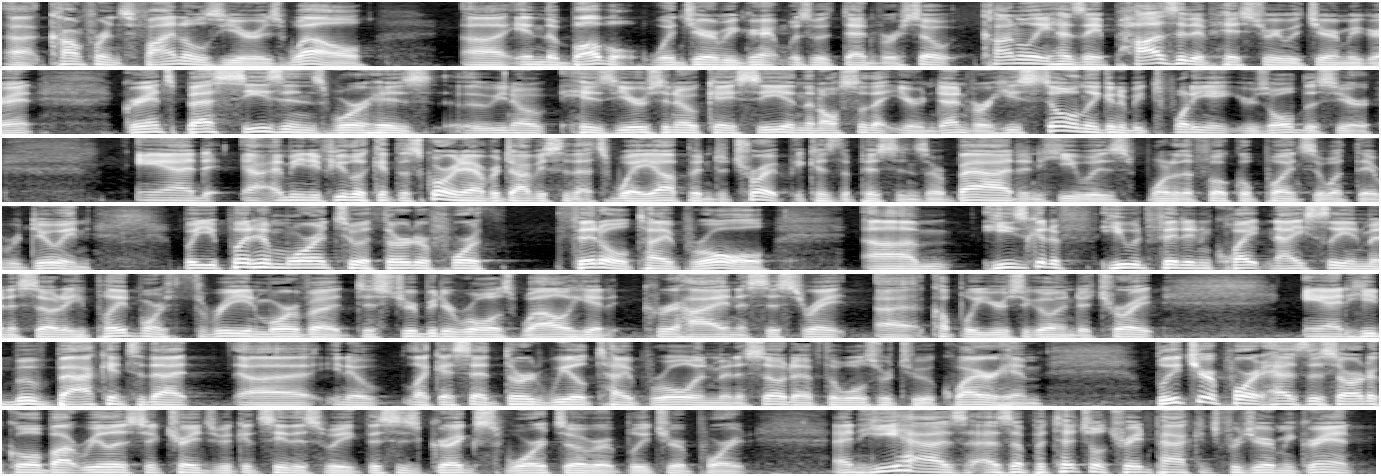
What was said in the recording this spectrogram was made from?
uh, conference finals year as well uh, in the bubble when Jerami Grant was with Denver. So Connolly has a positive history with Jerami Grant. Grant's best seasons were his, uh, you know, his years in OKC and then also that year in Denver. He's still only going to be 28 years old this year. And I mean, if you look at the scoring average, obviously that's way up in Detroit because the Pistons are bad and he was one of the focal points of what they were doing. But you put him more into a third or fourth fiddle type role um, he's gonna he would fit in quite nicely in Minnesota. He played more three and more of a distributor role as well. He had career high in assist rate uh, a couple years ago in Detroit, and he'd move back into that uh, you know like I said third wheel type role in Minnesota if the Wolves were to acquire him. Bleacher Report has this article about realistic trades we could see this week. This is Greg Swartz over at Bleacher Report, and he has as a potential trade package for Jerami Grant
